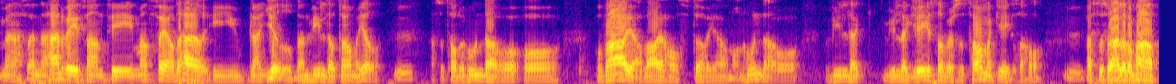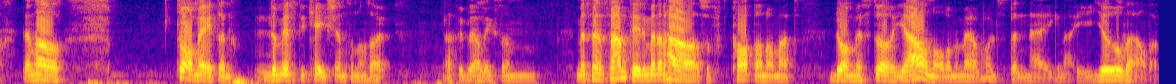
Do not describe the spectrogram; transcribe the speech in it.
Men sen hänvisar han till, man ser det här i, bland djur, bland vilda och tama djur. Mm. Alltså tar du hundar och, och, och vargar, vargar har större hjärnor än hundar och vilda, vilda grisar versus tama grisar har. Mm. Alltså så alla de här, den här tamheten, Mm. domestication som man säger. Att vi blir liksom, men sen samtidigt med den här så pratar han om att de med större hjärnor, de är mer våldsbenägna i djurvärlden.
